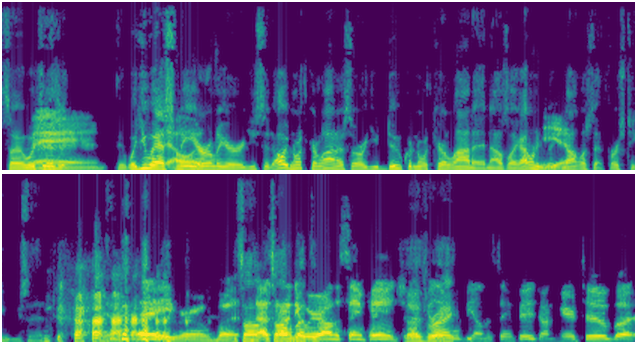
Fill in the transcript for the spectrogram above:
So which is it? Well, you asked me earlier. You said, "Oh, North Carolina." So are you Duke or North Carolina? And I was like, I don't even Yeah. acknowledge that first team you said. hey, bro, but It's all- that's it's all I knew about we the- were on the same page. So I That's feel right. like we'll be on the same page on here too. But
